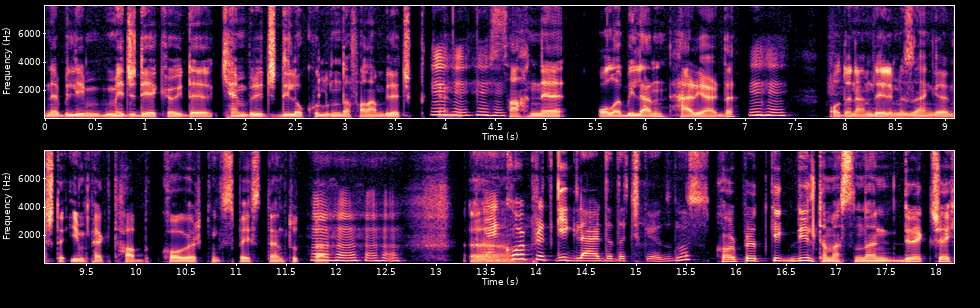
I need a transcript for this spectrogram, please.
Ne bileyim Mecidiyeköy'de Cambridge Dil Okulu'nda falan bile çıktık yani. Sahne olabilen her yerde. O dönemde elimizden gelen işte Impact Hub Coworking Space'ten tut da Yani corporate giglerde de çıkıyordunuz. corporate gig değil tam aslında. Hani direkt şey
